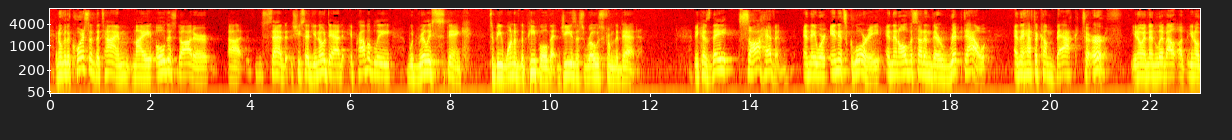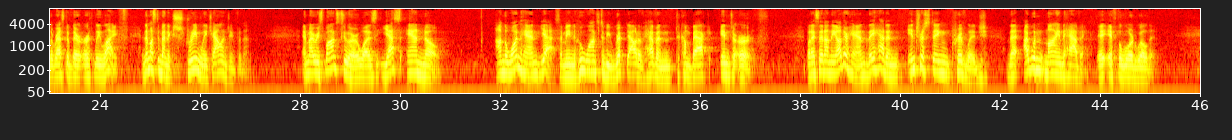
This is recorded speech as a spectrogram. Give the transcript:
And over the course of the time, my oldest daughter uh, said, she said, You know, Dad, it probably would really stink to be one of the people that Jesus rose from the dead because they saw heaven and they were in its glory, and then all of a sudden they're ripped out and they have to come back to earth, you know, and then live out, uh, you know, the rest of their earthly life. And that must have been extremely challenging for them. And my response to her was yes and no. On the one hand, yes. I mean, who wants to be ripped out of heaven to come back into earth? But I said, on the other hand, they had an interesting privilege that I wouldn't mind having if the Lord willed it.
